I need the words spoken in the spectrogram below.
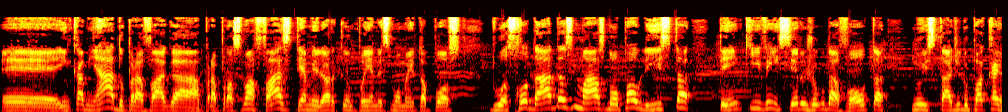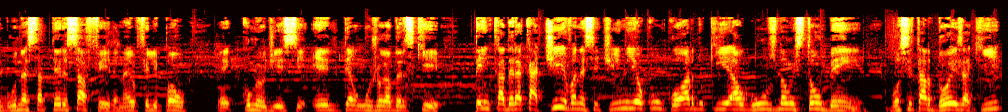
é, encaminhado para a vaga para a próxima fase, tem a melhor campanha nesse momento após duas rodadas, mas no Paulista tem que vencer o jogo da volta no estádio do Pacaembu nesta terça-feira, né? O Felipão, é, como eu disse, ele tem alguns jogadores que tem cadeira cativa nesse time e eu concordo que alguns não estão bem. Vou citar dois aqui,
